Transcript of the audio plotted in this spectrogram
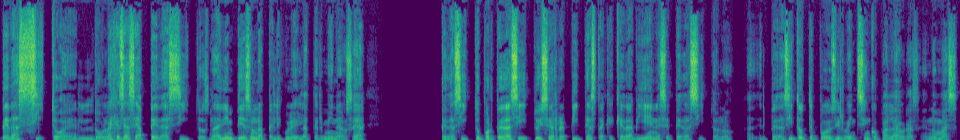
pedacito. ¿eh? El doblaje se hace a pedacitos. Nadie empieza una película y la termina. O sea, pedacito por pedacito y se repite hasta que queda bien ese pedacito, ¿no? El pedacito te puedo decir 25 palabras, no más.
